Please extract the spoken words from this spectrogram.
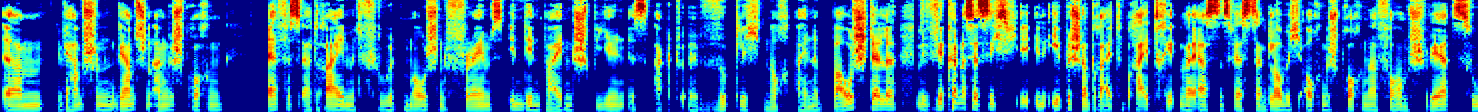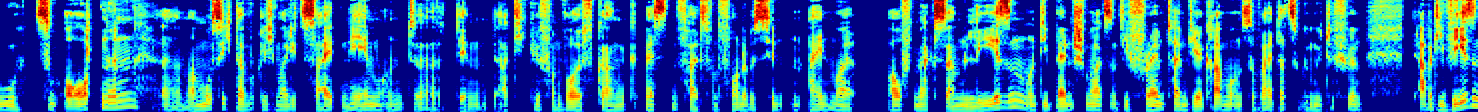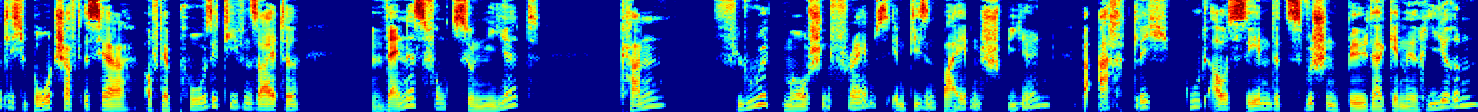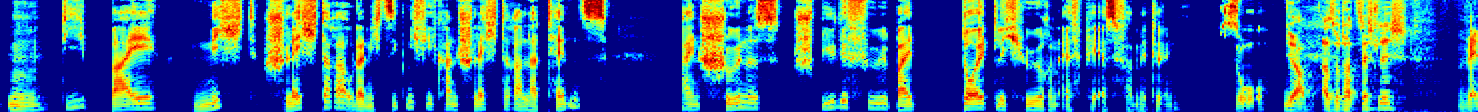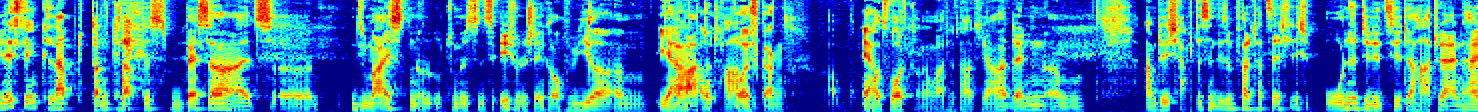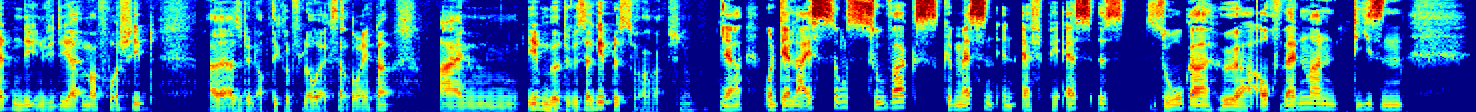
Ähm, wir haben schon, wir haben es schon angesprochen. FSR 3 mit Fluid Motion Frames in den beiden Spielen ist aktuell wirklich noch eine Baustelle. Wir können das jetzt nicht in epischer Breite breit treten, weil erstens wäre es dann, glaube ich, auch in gesprochener Form schwer zu, zu ordnen. Äh, man muss sich da wirklich mal die Zeit nehmen und äh, den Artikel von Wolfgang bestenfalls von vorne bis hinten einmal aufmerksam lesen und die Benchmarks und die Frametime-Diagramme und so weiter zu Gemüte führen. Aber die wesentliche Botschaft ist ja auf der positiven Seite, wenn es funktioniert, kann Fluid Motion Frames in diesen beiden Spielen beachtlich gut aussehende Zwischenbilder generieren, mhm. die bei nicht schlechterer oder nicht signifikant schlechterer Latenz ein schönes Spielgefühl bei deutlich höheren FPS vermitteln. So. Ja, also tatsächlich, wenn es denn klappt, dann klappt es besser als äh, die meisten, zumindest ich und ich denke auch wir ähm, ja, erwartet auch haben. Wolfgang. Auch ja. als Wolfgang erwartet hat, ja, denn ähm, AMD schafft es in diesem Fall tatsächlich ohne dedizierte Hardware-Einheiten, die Nvidia immer vorschiebt, äh, also den Optical Flow Accelerator, ein ebenbürtiges Ergebnis zu erreichen. Ja, und der Leistungszuwachs gemessen in FPS ist sogar höher, auch wenn man diesen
